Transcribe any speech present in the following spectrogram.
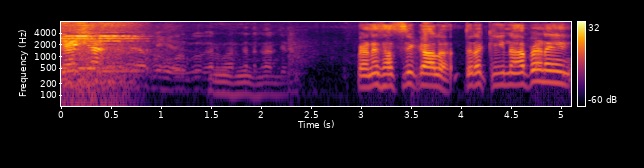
ਡੈਡੀ ਦਾ। ਭੈਣੇ ਸਤਿ ਸ੍ਰੀ ਅਕਾਲ। ਤੇਰਾ ਕੀ ਨਾਂ ਭੈਣੇ?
